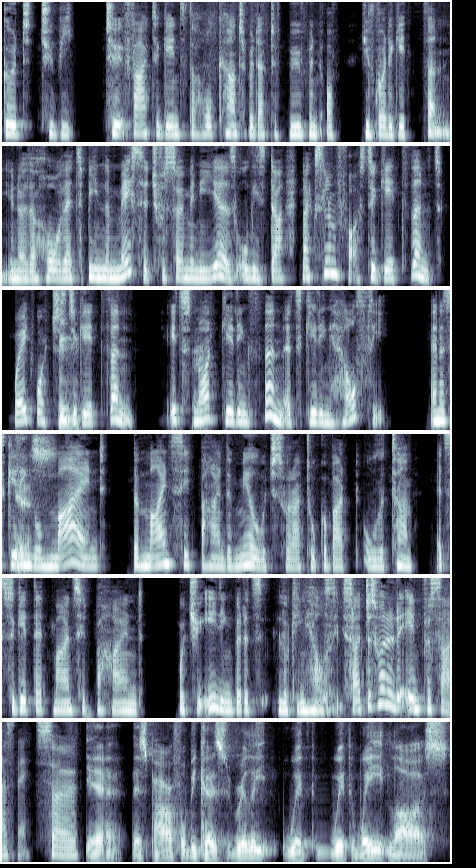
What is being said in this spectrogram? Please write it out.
good to be, to fight against the whole counterproductive movement of you've got to get thin. You know, the whole, that's been the message for so many years. All these, di- like Slim Fast to get thin, Weight Watchers to hmm. get thin. It's right. not getting thin. It's getting healthy and it's getting yes. your mind, the mindset behind the meal, which is what I talk about all the time. It's to get that mindset behind what you're eating, but it's looking healthy. So I just wanted to emphasize that. So yeah, it's powerful because really with with weight loss.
